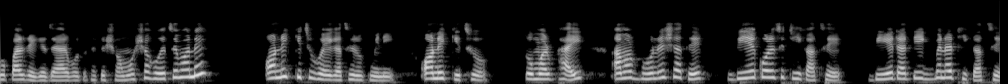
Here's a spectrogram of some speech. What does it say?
গোপাল রেগে যায় আর বলতে থাকে, সমস্যা হয়েছে মানে? অনেক কিছু হয়ে গেছে রুক্মিণী, অনেক কিছু। তোমার ভাই আমার বোনের সাথে বিয়ে করেছে ঠিক আছে, বিয়েটা টিকবে না ঠিক আছে।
